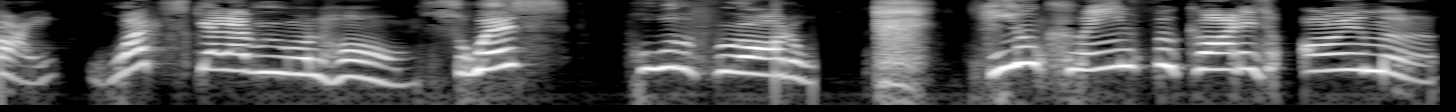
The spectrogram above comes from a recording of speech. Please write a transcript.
right, let's get everyone home. Swiss, pull the throttle. Ukraine forgot his armor.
